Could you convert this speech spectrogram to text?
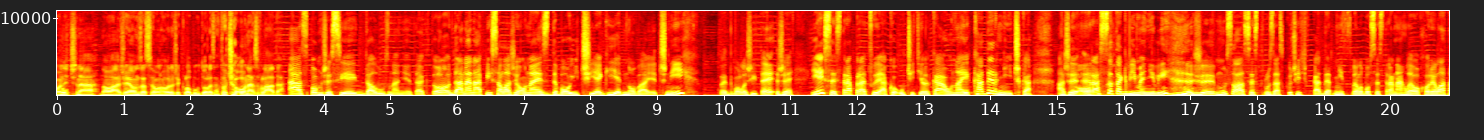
konečná. No a že on zase on hovorí, že klobúk dole za to, čo ona zvláda. Aspoň, že si jej dal uznanie takto. Dana napísala, že ona je z dvojčiek jednovaječných to je dôležité, že jej sestra pracuje ako učiteľka a ona je kaderníčka. A že no. raz sa tak vymenili, že musela sestru zaskočiť v kaderníctve, lebo sestra náhle ochorela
